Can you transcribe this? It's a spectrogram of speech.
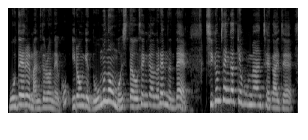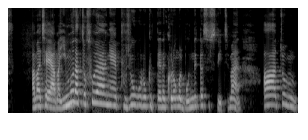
모델을 만들어내고 이런 게 너무너무 멋있다고 생각을 했는데 지금 생각해 보면 제가 이제 아마 제 아마 인문학적 소양의 부족으로 그때는 그런 걸 못 느꼈을 수도 있지만 아좀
